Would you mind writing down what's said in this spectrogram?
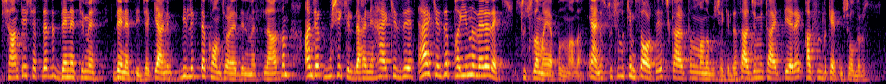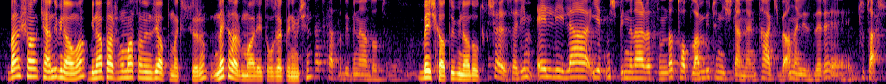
şantiye şefleri de denetimi denetleyecek. Yani birlikte kontrol edilmesi lazım. Ancak bu şekilde hani herkesi herkese payını vererek suçlama yapılmalı. Yani suçlu kimse ortaya çıkartılmalı bu şekilde. Sadece müteahhit diyerek haksızlık etmiş oluruz. Ben şu an kendi binama bina performans analizi yaptırmak istiyorum. Ne kadar bir maliyeti olacak benim için? Kaç katlı bir binada oturuyorsun? 5 katlı bir binada oturuyorum. Şöyle söyleyeyim 50 ila 70 bin lira arasında toplam bütün işlemlerin takibi, analizleri tutar.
